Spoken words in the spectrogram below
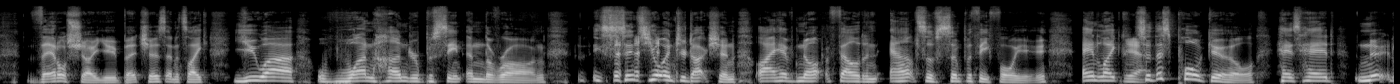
that'll show you bitches. And it's like, you are 100% in the wrong. Since your introduction, I have not felt an ounce of sympathy for you. And like, Yeah. so this poor girl has had nude,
